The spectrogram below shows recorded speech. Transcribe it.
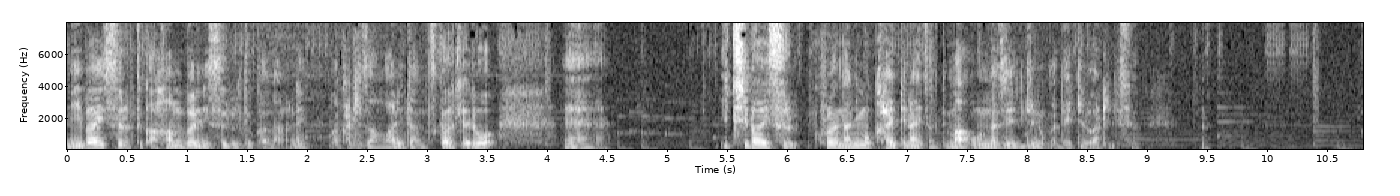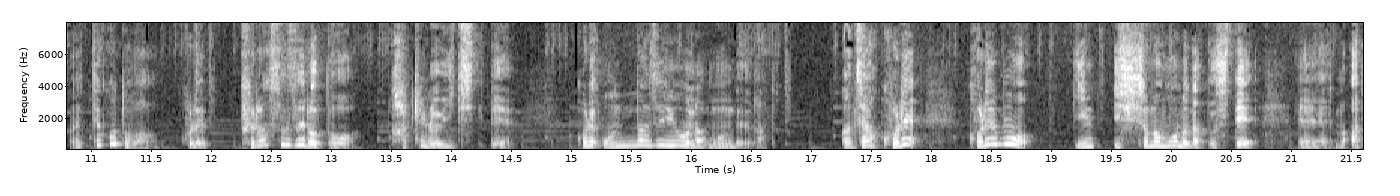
2倍するとか半分にするとかならね、まあ、掛け算割り算使うけど、えー、1倍するこれは何も変えてないじゃんってまあ同じ理論ができるわけですよ。うん、ってことはこれプラス0とかける1ってこれ同じようなもんだよなと。あじゃあこれこれも一緒のものだとして、えーまあ、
